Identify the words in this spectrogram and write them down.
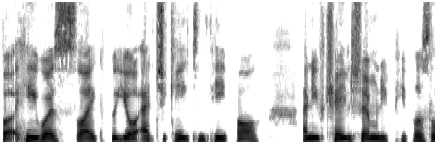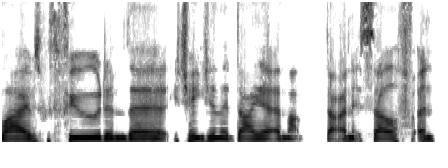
But he was like, but you're educating people and you've changed so many people's lives with food and the changing their diet and that that in itself. And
